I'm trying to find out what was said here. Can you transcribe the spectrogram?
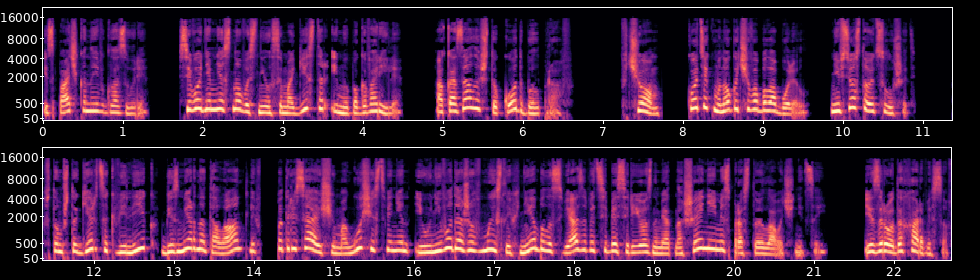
испачканные в глазури. Сегодня мне снова снился магистр, и мы поговорили. Оказалось, что кот был прав. В чем? Котик много чего балаболил. Не все стоит слушать. В том, что герцог велик, безмерно талантлив, потрясающе могущественен, и у него даже в мыслях не было связывать себя серьезными отношениями с простой лавочницей. Из рода Харвисов.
